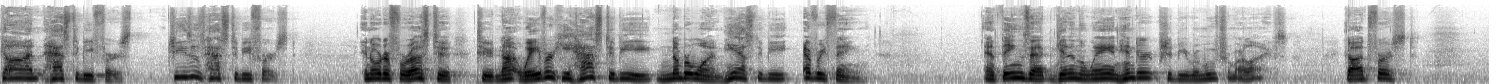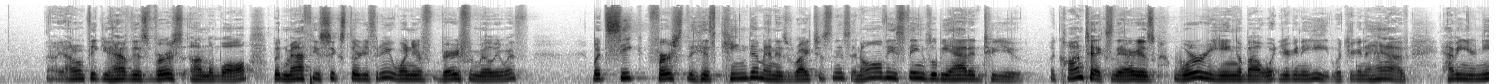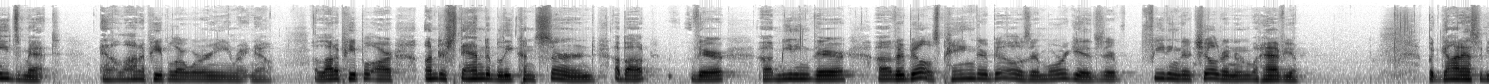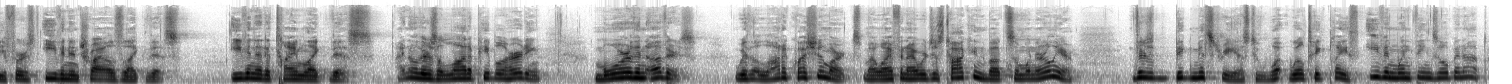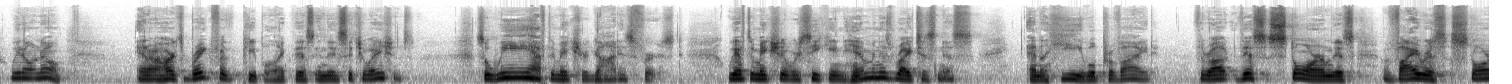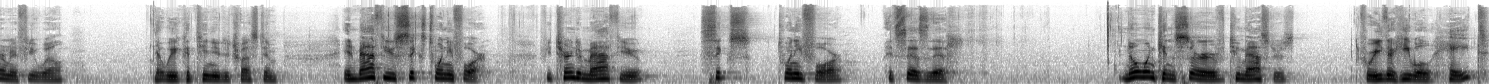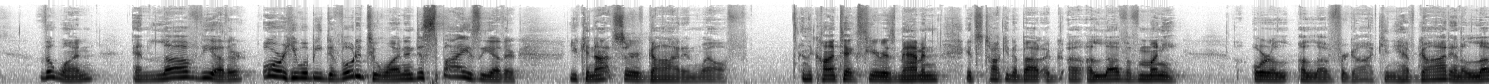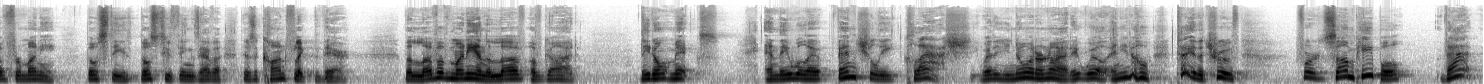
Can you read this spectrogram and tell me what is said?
God has to be first. Jesus has to be first in order for us to, to not waver, he has to be number one. He has to be everything. And things that get in the way and hinder should be removed from our lives. God first. Now, I don't think you have this verse on the wall, but Matthew 6:33, one you're very familiar with. But seek first his kingdom and his righteousness, and all these things will be added to you. The context there is worrying about what you're going to eat, what you're going to have, having your needs met. And a lot of people are worrying right now. A lot of people are understandably concerned about their uh, meeting their, uh, their bills, paying their bills, their mortgage, their feeding their children, and what have you. But God has to be first, even in trials like this, even at a time like this. I know there's a lot of people hurting, more than others, with a lot of question marks. My wife and I were just talking about someone earlier. There's a big mystery as to what will take place, even when things open up. We don't know. And our hearts break for people like this in these situations. So we have to make sure God is first. We have to make sure we're seeking Him and His righteousness, and He will provide throughout this storm, this virus storm, if you will, that we continue to trust Him. In Matthew 6:24, if you turn to Matthew 6:24, it says this: No one can serve two masters, for either he will hate the one and love the other, or he will be devoted to one and despise the other. You cannot serve God and wealth. And the context here is mammon. It's talking about a, a love of money or a, a, love for God. Can you have God and a love for money? Those, those two things have a, there's a conflict there. The love of money and the love of God, they don't mix. And they will eventually clash. Whether you know it or not, it will. And you know, tell you the truth, for some people, that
